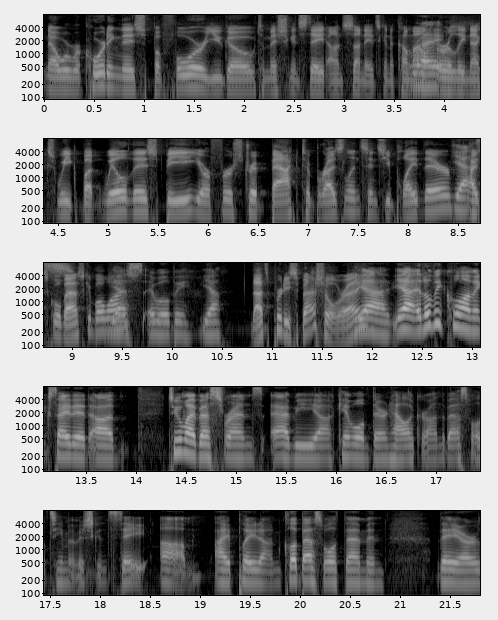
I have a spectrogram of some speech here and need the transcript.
Now we're recording this before you go to Michigan State on Sunday. It's going to come Right. out early next week. But will this be your first trip back to Breslin since you played there, high school basketball wise? Yes, it will be. Yeah. That's pretty special, right? Yeah, yeah, it'll be cool. I'm excited. Uh, two of my best friends, Abby uh, Campbell and Theryn Hallock, are on the basketball team at Michigan State. Um, I played on club basketball with them, and they are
